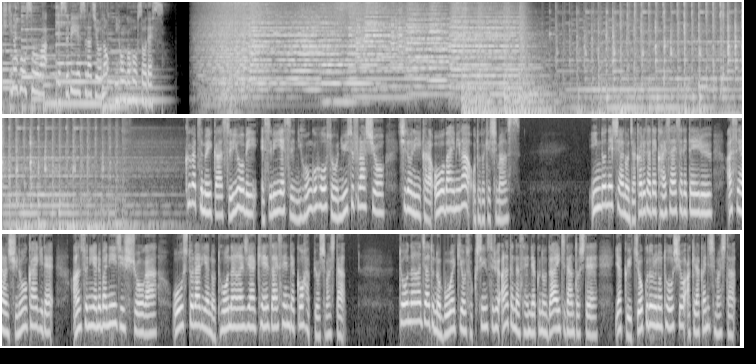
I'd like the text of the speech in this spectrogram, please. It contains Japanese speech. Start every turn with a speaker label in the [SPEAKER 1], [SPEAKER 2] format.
[SPEAKER 1] 聞きの放送は SBS ラジオの日本語放送です
[SPEAKER 2] 9月6日水曜日 SBS 日本語放送ニュースフラッシュをシドニーから大場恵美がお届けします。インドネシアのジャカルタで開催されている ASEAN 首脳会議でアンソニー・アルバニージー首相がオーストラリアの東南アジア経済戦略を発表しました。東南アジアとの貿易を促進する新たな戦略の第一弾として約1億ドルの投資を明らかにしました。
